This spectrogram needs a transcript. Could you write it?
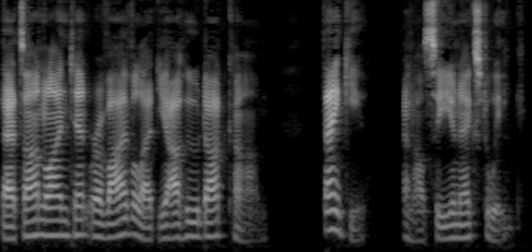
That's onlinetentrevival at yahoo.com. Thank you, and I'll see you next week.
